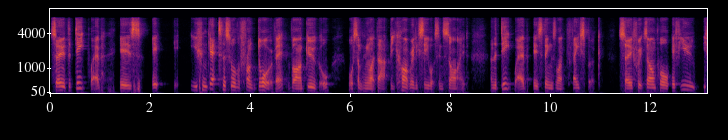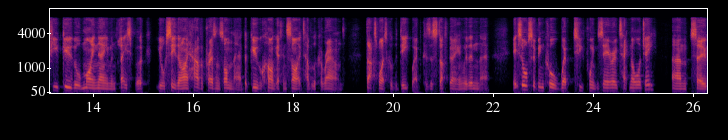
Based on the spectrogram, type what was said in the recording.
So the deep web is it, it you can get to the sort of the front door of it via Google, or something like that, but you can't really see what's inside. And the deep web is things like Facebook. So, for example, if you if you Google my name and Facebook, you'll see that I have a presence on there, but Google can't get inside to have a look around. That's why it's called the deep web because there's stuff going within there. It's also been called Web 2.0 technology. Um, so,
